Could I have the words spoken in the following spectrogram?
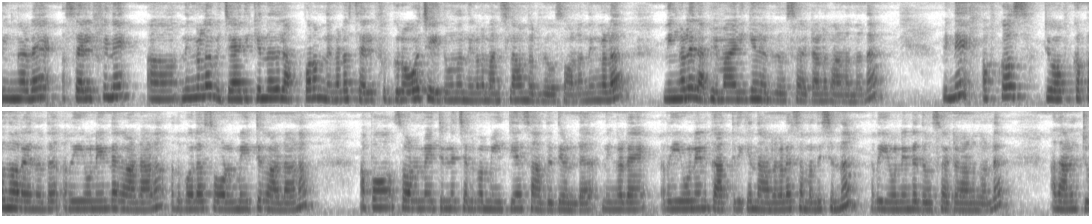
നിങ്ങളുടെ സെൽഫിനെ നിങ്ങൾ വിചാരിക്കുന്നതിലപ്പുറം നിങ്ങളുടെ സെൽഫ് ഗ്രോ ചെയ്തു എന്ന് നിങ്ങൾ മനസ്സിലാവുന്ന ഒരു ദിവസമാണ്. നിങ്ങൾ നിങ്ങളിൽ അഭിമാനിക്കുന്ന ഒരു ദിവസമായിട്ടാണ് കാണുന്നത്. പിന്നെ of course two of cup എന്ന് പറയുന്നത് റിയൂണിയന്റെ കാർഡാണ് അതുപോലെ സോൾമേറ്റ് കാർഡാണ്. അപ്പോൾ സോൾമേറ്റിനെ ചിലപ്പോൾ മീറ്റ് ചെയ്യാൻ സാധ്യതയുണ്ട്. നിങ്ങളുടെ റിയൂണിയൻ കാത്തിരിക്കുന്ന ആളുകളെ സംബന്ധിച്ചെന്ന് റിയൂണിയന്റെ ദിവസമായിട്ട് കാണുന്നുണ്ട്. അതാണ് ടു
